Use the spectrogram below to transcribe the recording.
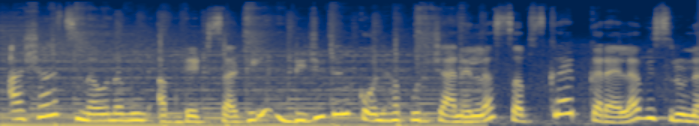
अशाच नवनवीन अपडेट्ससाठी डिजिटल कोल्हापूर चॅनेलला सबस्क्राईब करायला विसरू नका.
